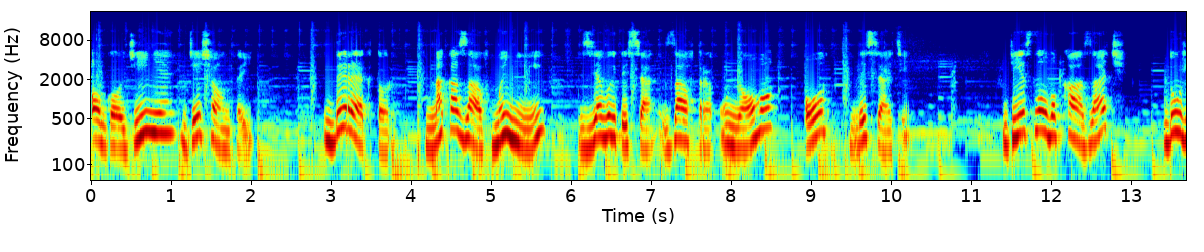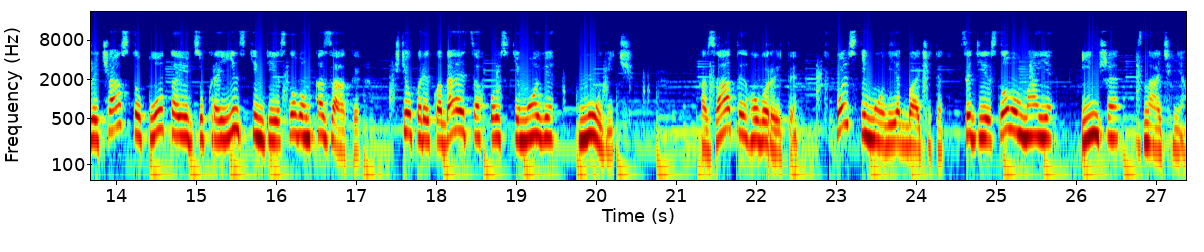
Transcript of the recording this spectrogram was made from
o godzinie 10. Директор наказав мені з'явитися завтра у нього о 10. Дієслово казач дуже часто плутають з українським дієсловом казати, що перекладається в польській мові мувіч. Казати, говорити. В польській мові, як бачите, це дієслово має інше значення.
